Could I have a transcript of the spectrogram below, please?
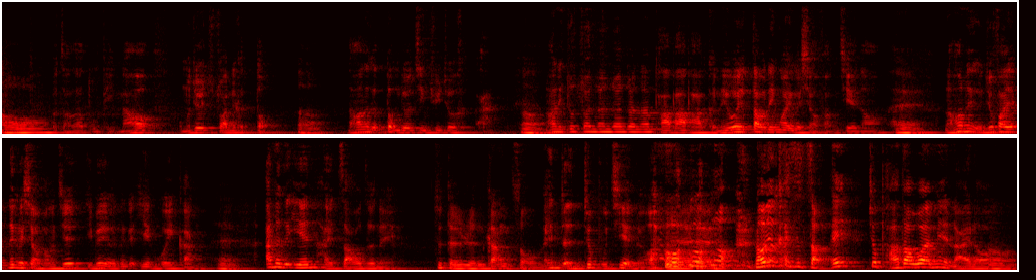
哦，有找到毒品，然后我们就钻那个洞，嗯，然后那个洞就进去就很暗，嗯，然后你就钻钻钻钻钻爬爬爬，可能会到另外一个小房间哦，嘿，然后那个就发现那个小房间里面有那个烟灰缸，嗯，啊，那个烟还着着呢。就等于人刚走，哎，人就不见了。哦，然后又开始找，哎，就爬到外面来了，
